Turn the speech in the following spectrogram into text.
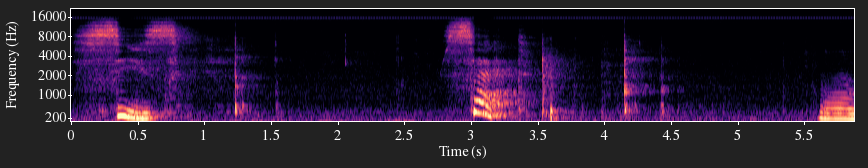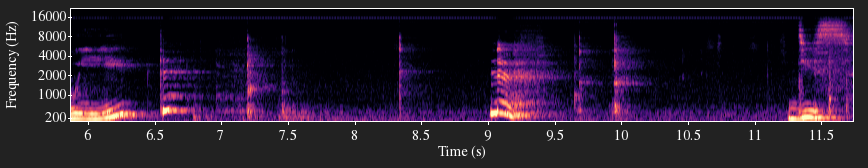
6, 8, 9, 10.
